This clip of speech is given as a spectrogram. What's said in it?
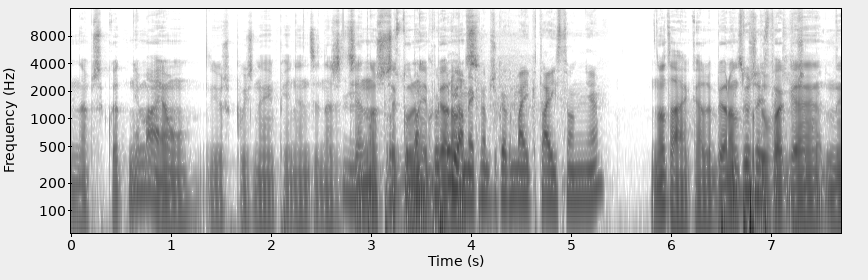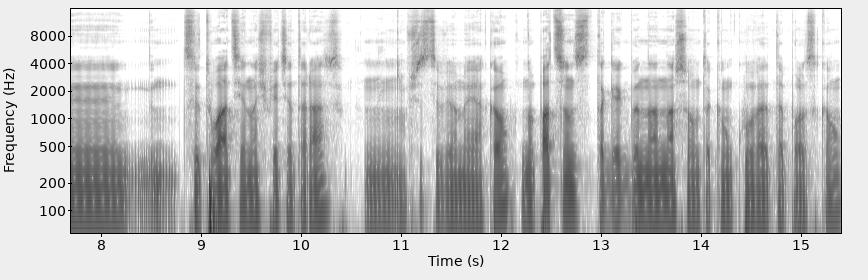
na przykład nie mają już później pieniędzy na życie, no, no szczególnie biorąc... jak na przykład Mike Tyson, nie? No tak, ale biorąc Dużo pod uwagę y, sytuację na świecie teraz, wszyscy wiemy jaką, no patrząc tak jakby na naszą taką kuwetę polską,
